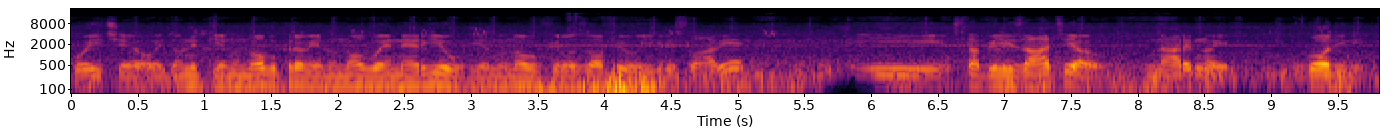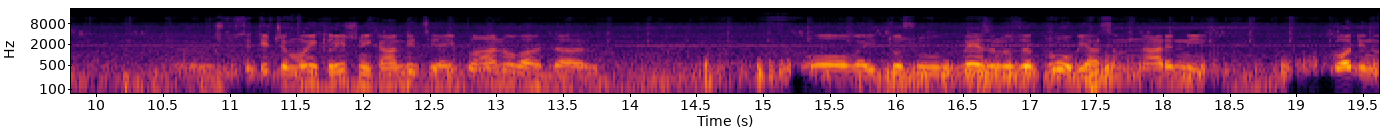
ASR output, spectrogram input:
koji će ovaj, doneti jednu novu krv, jednu novu energiju, jednu novu filozofiju igri Slavije i stabilizacija u narednoj godini. Što se tiče mojih ličnih ambicija i planova, da ovaj, to su vezano za klub, ja sam naredni godinu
